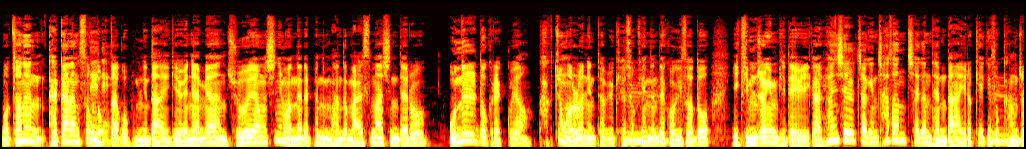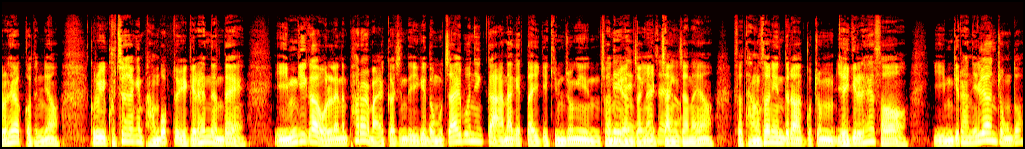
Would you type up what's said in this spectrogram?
뭐 저는 갈 가능성 네네. 높다고 봅니다. 이게 왜냐하면 주호영 신임 원내대표는 방금 말씀하신 대로 오늘도 그랬고요. 각종 언론 인터뷰 계속했는데 음. 거기서도 이 김종인 비대위가 현실적인 차선책은 된다 이렇게 계속 음. 강조를 해왔거든요. 그리고 이 구체적인 방법도 얘기를 했는데 이 임기가 원래는 8월 말까지인데 이게 너무 짧으니까 안 하겠다 이게 김종인 전 네네, 위원장의 맞아요. 입장이잖아요. 그래서 당선인들하고 좀 얘기를 해서 이 임기를 한 1년 정도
